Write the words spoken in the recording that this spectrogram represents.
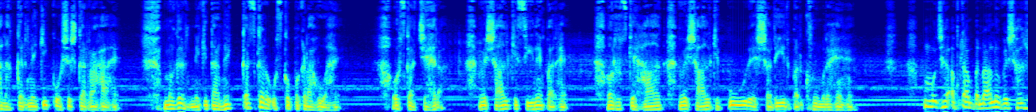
अलग करने की कोशिश कर रहा है, मगर निकिता ने कसकर उसको पकड़ा हुआ है। उसका चेहरा विशाल के सीने पर है और उसके हाथ विशाल के पूरे शरीर पर घूम रहे हैं। मुझे अपना बना लो विशाल।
